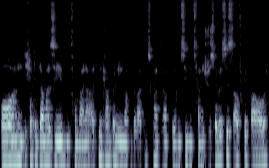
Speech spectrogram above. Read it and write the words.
Und ich hatte damals eben von meiner alten Company noch einen Beratungsvertrag. Wir haben Siemens Financial Services aufgebaut.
